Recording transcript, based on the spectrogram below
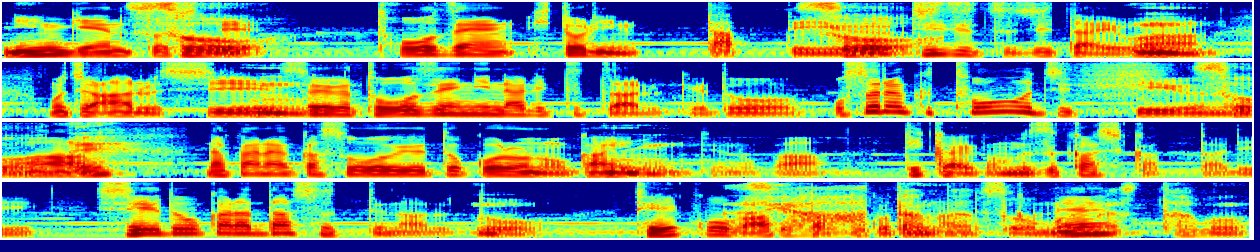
人間として当然一人だっていう事実自体はもちろんあるし、それが当然になりつつあるけどおそらく当時っていうのは、なかなかそういうところの概念っていうのが理解が難しかったり資生堂から出すってなると、抵抗があったってことなんですかね。多分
